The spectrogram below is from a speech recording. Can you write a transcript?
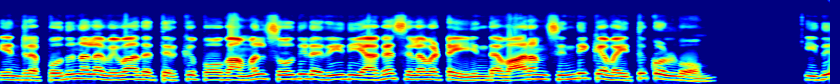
என்ற பொதுநல விவாதத்திற்கு போகாமல் சோதிட ரீதியாக சிலவற்றை இந்த வாரம் சிந்திக்க வைத்துக் கொள்வோம். இது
